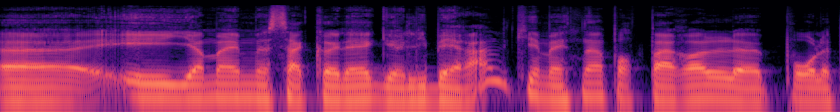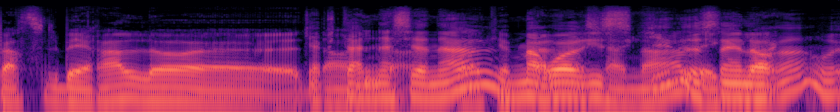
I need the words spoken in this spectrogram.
Euh, et il y a même sa collègue libérale, qui est maintenant porte-parole euh, pour le Parti libéral. Là, euh, Capitale dans- dans nationale, capitale Marois nationale, de. Saint-Laurent, oui.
